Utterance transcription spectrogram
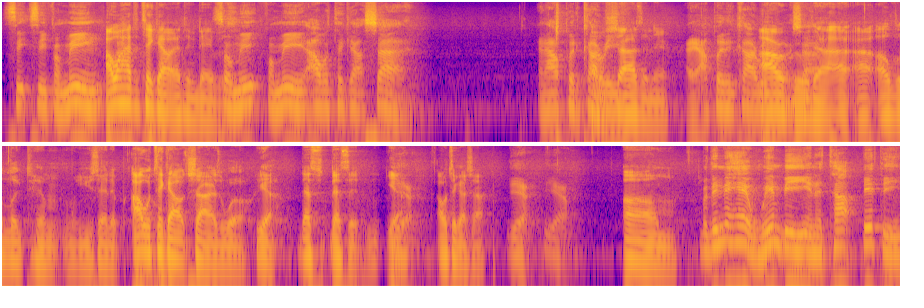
See, see, for me, I would have to take out Anthony Davis. so me, for me, I would take out Shai. And I'll put oh, Kyrie. Shai's in there. Hey, I'll put in Kyrie. I agree with that. I, I overlooked him when you said it. I would take out Shai as well. Yeah, that's that's it. Yeah, Yeah. I would take out Shai. Yeah, yeah. Um, but then they had Wemby in the top 50.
